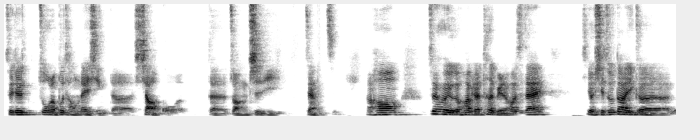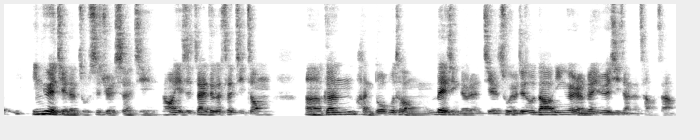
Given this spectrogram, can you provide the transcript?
所以就做了不同类型的效果的装置艺这样子，然后。最后一个话比较特别的话是在有协助到一个音乐节的主视觉设计，然后也是在这个设计中，呃，跟很多不同类型的人接触，有接触到音乐人跟乐器展的厂商，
